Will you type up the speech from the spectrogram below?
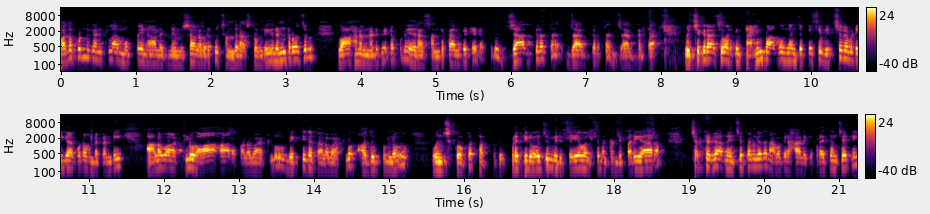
పదకొండు గంటల ముప్పై నాలుగు నిమిషాల వరకు చంద్రరాష్ట్రం ఉంది ఈ రెండు రోజులు వాహనం నడిపేటప్పుడు ఏదైనా సంతకాలు పెట్టేటప్పుడు జాగ్రత్త జాగ్రత్త జాగ్రత్త. వృశ్చిక రాశి వారికి టైం బాగుందని చెప్పేసి విచ్చలవిడిగా కూడా ఉండకండి. అలవాట్లు ఆహారపు అలవాట్లు వ్యక్తిగత అలవాట్లు అదుపులో ఉంచుకోక తప్పదు. ప్రతిరోజు మీరు చేయవలసినటువంటి పరిహారం చక్కగా నేను చెప్పాను కదా నవగ్రహాలకి ప్రయత్నం చేయండి.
